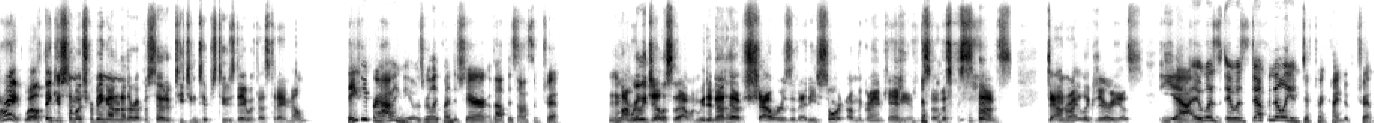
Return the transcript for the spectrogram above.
All right. Well, thank you so much for being on another episode of Teaching Tips Tuesday with us today, Mel. Thank you for having me. It was really fun to share about this awesome trip. Mhm, I'm really jealous of that one. We did not have showers of any sort on the Grand Canyon, so this sounds downright luxurious. Yeah, it was it was definitely a different kind of trip.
